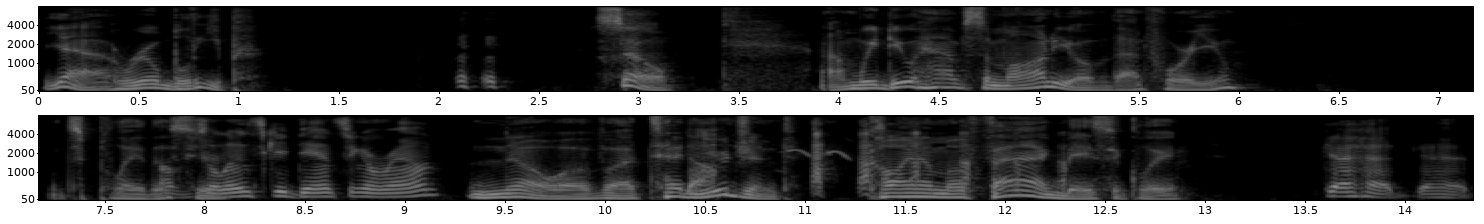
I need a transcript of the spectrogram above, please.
Yeah, a real bleep. so, um, we do have some audio of that for you. Let's play this of this here. Zelensky dancing around. no, of uh, Ted No. Nugent calling him a fag, basically. Go ahead, go ahead.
